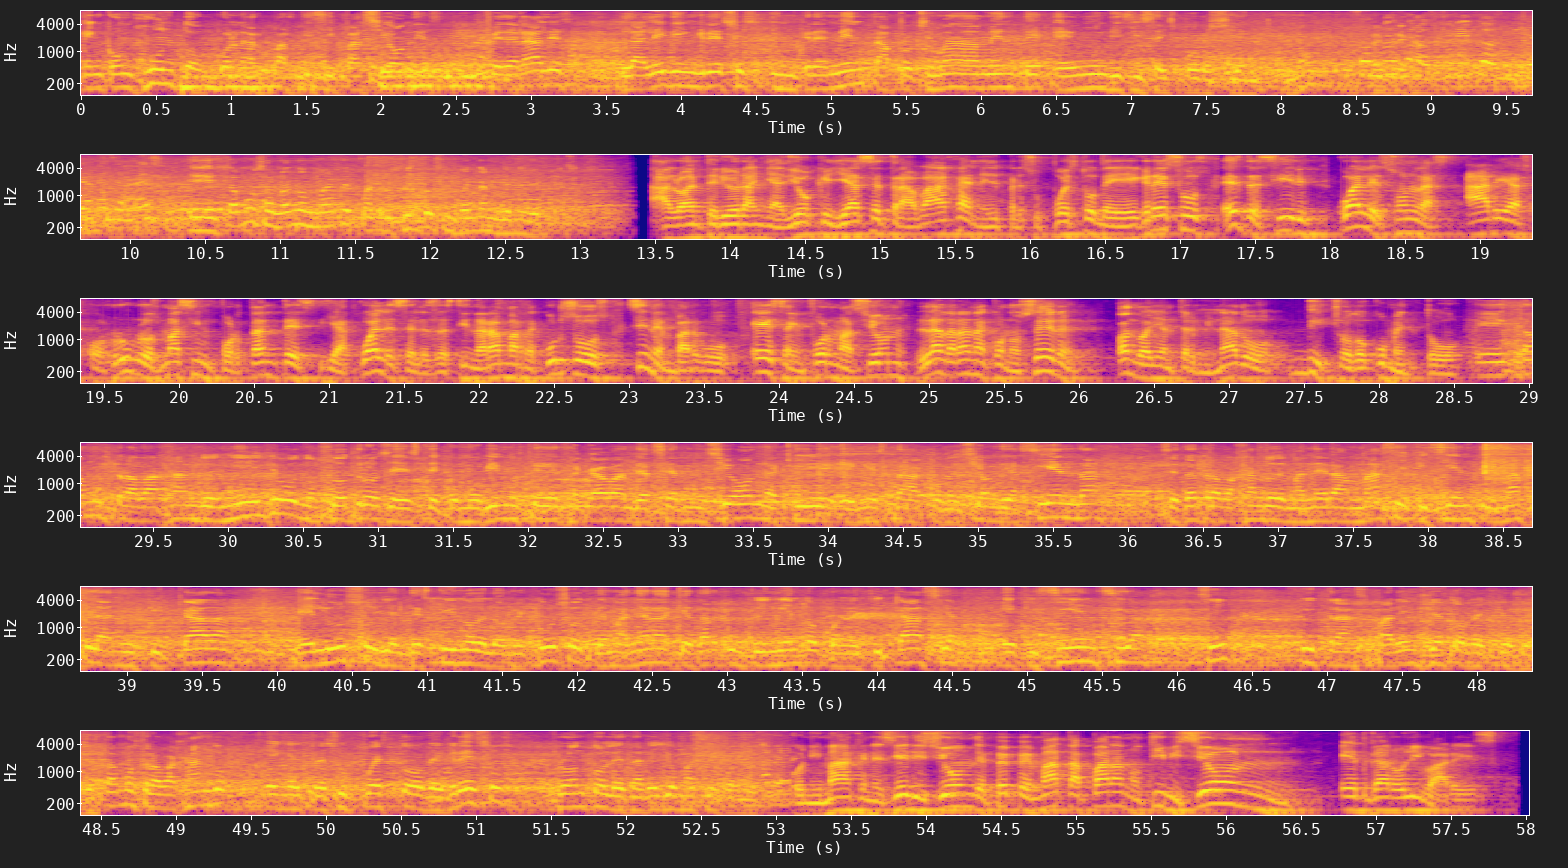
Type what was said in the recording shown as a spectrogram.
En conjunto con las participaciones federales, la ley de ingresos incrementa aproximadamente en un 16%. ¿no? ¿Son de los 500 millones de pesos? Eh, estamos hablando más de 450 millones de pesos. A lo anterior añadió que ya se trabaja en el presupuesto de egresos, es decir, cuáles son las áreas o rubros más importantes y a cuáles se les destinará más recursos. Sin embargo, esa información la darán a conocer cuando hayan terminado dicho documento. Estamos trabajando en ello. Nosotros, este, como bien ustedes acaban de hacer mención aquí en esta Convención de Hacienda, se está trabajando de manera más eficiente y más planificada el uso y el destino de los recursos, de manera que dar cumplimiento con eficacia, eficiencia ¿sí? y transparencia estos recursos. Estamos trabajando en el presupuesto de egresos, pronto les daré yo más información. Con imágenes y edición de Pepe Mata para Notivisión, Edgar Olivares.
